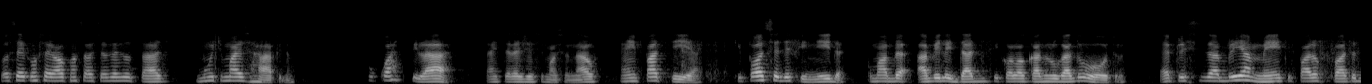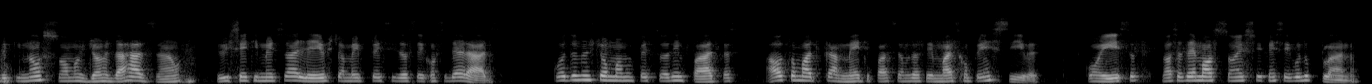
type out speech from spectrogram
você consegue alcançar seus resultados muito mais rápido. O quarto pilar da inteligência emocional é a empatia, que pode ser definida como a habilidade de se colocar no lugar do outro. É preciso abrir a mente para o fato de que não somos donos da razão e os sentimentos alheios também precisam ser considerados. Quando nos tornamos pessoas empáticas, automaticamente passamos a ser mais compreensivas. Com isso, nossas emoções ficam em segundo plano.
